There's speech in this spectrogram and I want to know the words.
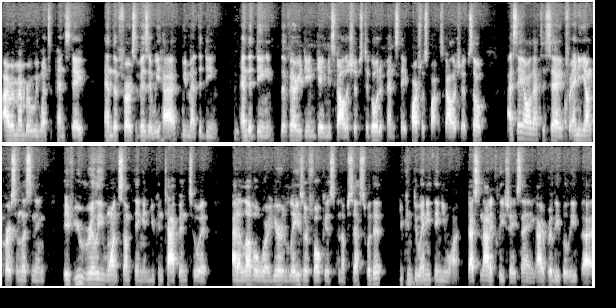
I remember we went to Penn State, and the first visit we had, we met the dean. Mm-hmm. And the dean, the very dean, gave me scholarships to go to Penn State, partial scholarships. So I say all that to say for any young person listening, if you really want something and you can tap into it at a level where you're laser focused and obsessed with it, you can do mm-hmm. anything you want. That's not a cliche saying. I really believe that.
